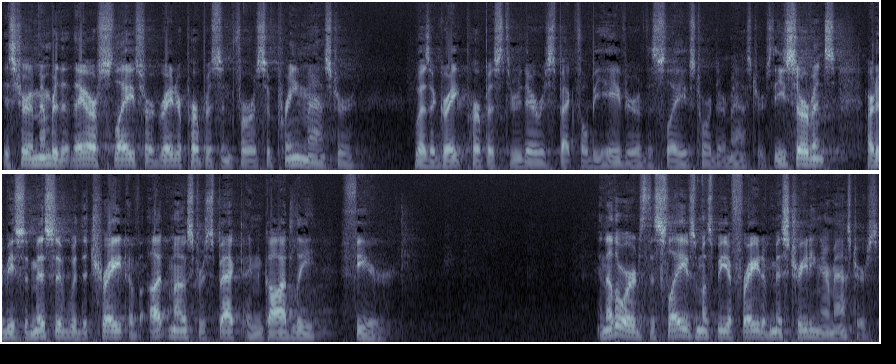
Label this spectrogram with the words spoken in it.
Is to remember that they are slaves for a greater purpose and for a supreme master who has a great purpose through their respectful behavior of the slaves toward their masters. These servants are to be submissive with the trait of utmost respect and godly fear. In other words, the slaves must be afraid of mistreating their masters.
